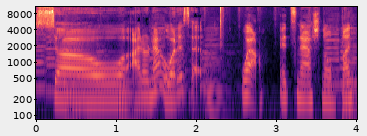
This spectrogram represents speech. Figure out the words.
So I don't know. What is it? Well, it's National Bundt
